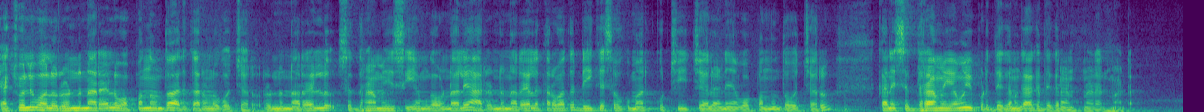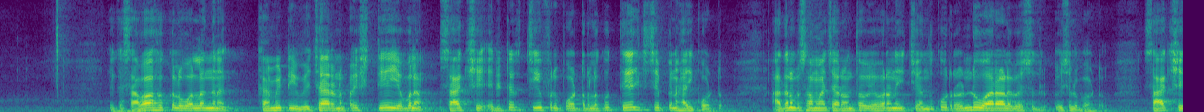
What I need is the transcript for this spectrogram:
యాక్చువల్లీ వాళ్ళు రెండున్నరేళ్ళ ఒప్పందంతో అధికారంలోకి వచ్చారు. రెండున్నరేళ్ళు సిద్ధరామయ్య సీఎంగా ఉండాలి ఆ రెండున్నరేళ్ళ తర్వాత డీకే శివకుమార్ కుర్చీ ఇచ్చేయాలనే ఒప్పందంతో వచ్చారు. కానీ సిద్ధరామయ్య ఇప్పుడు దిగనగాక దిగనంటున్నాడు అనమాట ఇక సభా హక్కుల ఉల్లంఘన కమిటీ విచారణపై స్టే ఇవ్వలేం. సాక్షి ఎడిటర్ చీఫ్ రిపోర్టర్లకు తేల్చి చెప్పిన హైకోర్టు. అదనపు సమాచారంతో వివరణ ఇచ్చేందుకు రెండు వారాల వెసు వెసులుబాటు. సాక్షి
